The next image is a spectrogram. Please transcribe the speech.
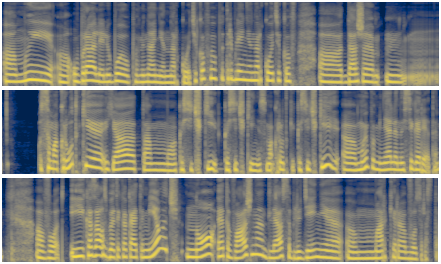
А, мы а, убрали любое упоминание наркотиков и употребления наркотиков. А, даже самокрутки я там косячки, косячки, не самокрутки, косячки э, мы поменяли на сигареты. Вот. И, казалось бы, это какая-то мелочь, но это важно для соблюдения э, маркера возраста.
